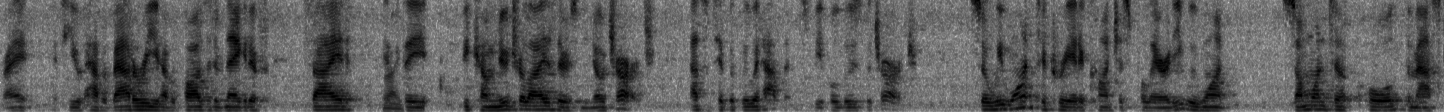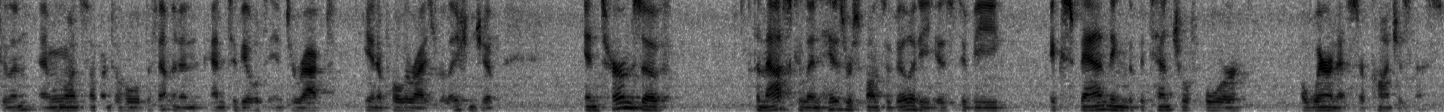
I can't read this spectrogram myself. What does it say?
right if you have a battery you have a positive negative side right. if they become neutralized there's no charge that's typically what happens people lose the charge so we want to create a conscious polarity. We want someone to hold the masculine and we want someone to hold the feminine and to be able to interact in a polarized relationship. In terms of the masculine, his responsibility is to be expanding the potential for awareness or consciousness.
